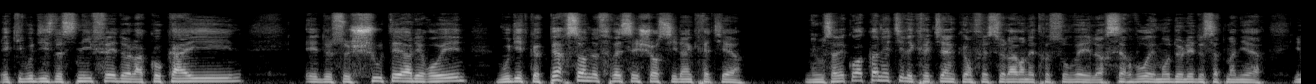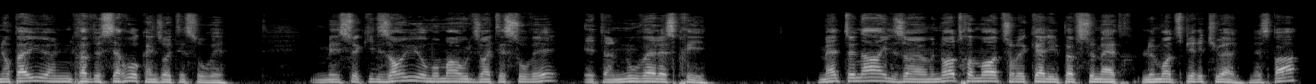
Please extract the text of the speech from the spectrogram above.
et qui vous disent de sniffer de la cocaïne, et de se shooter à l'héroïne, vous dites que personne ne ferait ces choses s'il est un chrétien. Mais vous savez quoi? Qu'en est-il les chrétiens qui ont fait cela avant d'être sauvés? Leur cerveau est modelé de cette manière. Ils n'ont pas eu une grève de cerveau quand ils ont été sauvés. Mais ce qu'ils ont eu au moment où ils ont été sauvés est un nouvel esprit. Maintenant, ils ont un autre mode sur lequel ils peuvent se mettre, le mode spirituel, n'est-ce pas?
